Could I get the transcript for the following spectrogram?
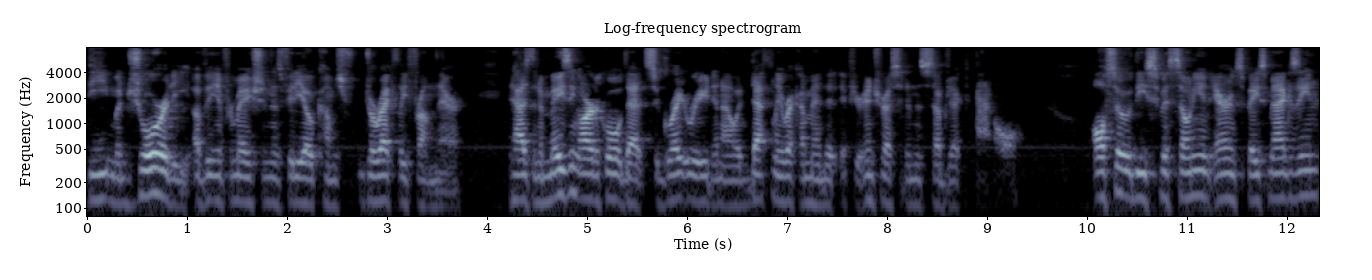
The majority of the information in this video comes directly from there. It has an amazing article that's a great read, and I would definitely recommend it if you're interested in this subject at all. Also, the Smithsonian Air and Space magazine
